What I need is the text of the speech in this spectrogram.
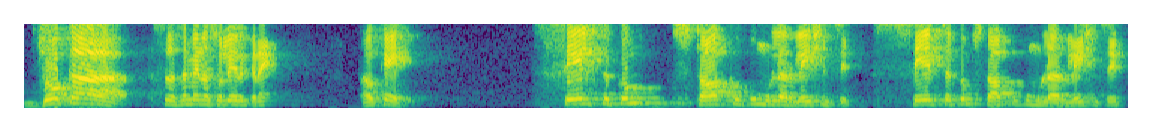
ஜோக்கா சில சமயம் நான் சொல்லியிருக்கிறேன். ஓகே சேல்ஸுக்கும் ஸ்டாக்குக்கும் உள்ள ரிலேஷன்ஷிப் சேல்ஸுக்கும் ஸ்டாக்குக்கும் உள்ள ரிலேஷன்ஷிப்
